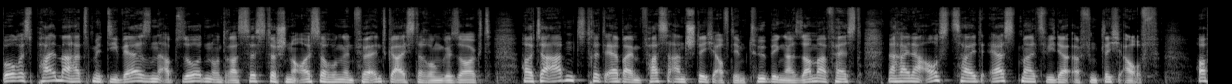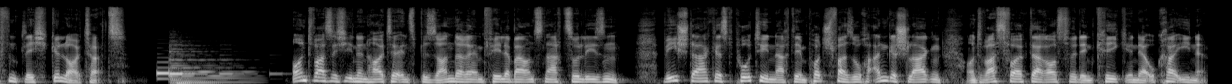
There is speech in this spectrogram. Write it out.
Boris Palmer hat mit diversen absurden und rassistischen Äußerungen für Entgeisterung gesorgt. Heute Abend tritt er beim Fassanstich auf dem Tübinger Sommerfest nach einer Auszeit erstmals wieder öffentlich auf. Hoffentlich geläutert. Und was ich Ihnen heute insbesondere empfehle, bei uns nachzulesen. Wie stark ist Putin nach dem Putschversuch angeschlagen und was folgt daraus für den Krieg in der Ukraine?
